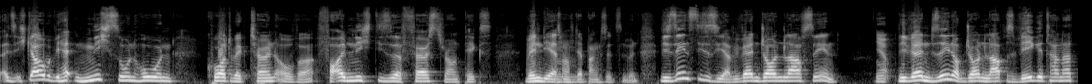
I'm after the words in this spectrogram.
also ich glaube, wir hätten nicht so einen hohen Quarterback-Turnover, vor allem nicht diese First-Round-Picks, wenn die Mhm. erstmal auf der Bank sitzen würden. Wir sehen es dieses Jahr, wir werden Jordan Love sehen. Ja, Wir werden sehen, ob Jordan Love es wehgetan hat,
